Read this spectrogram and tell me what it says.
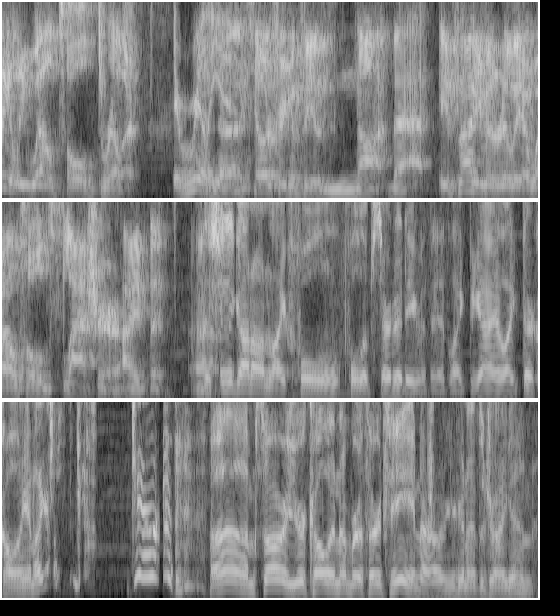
really well told thriller It really and, uh, is. Killer Frequency is not that. It's not even really a well-told slasher. I think. Uh, They should have gone on like full full absurdity with it. Like the guy, like they're calling in like uh, I'm sorry, you're caller number 13. Oh, you're gonna have to try again.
